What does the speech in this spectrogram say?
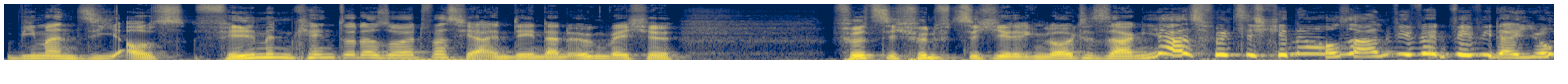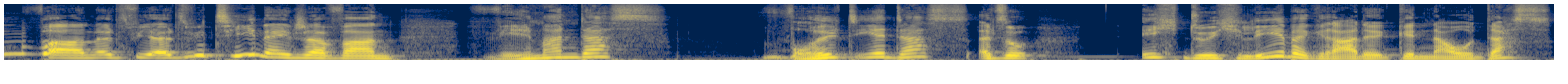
wie man sie aus Filmen kennt oder so etwas, ja, in denen dann irgendwelche 40, 50-jährigen Leute sagen, ja, es fühlt sich genauso an, wie wenn wir wieder jung waren, als wir, als wir Teenager waren. Will man das? Wollt ihr das? Also, ich durchlebe gerade genau das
